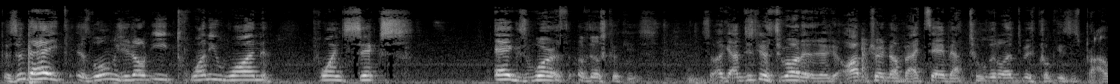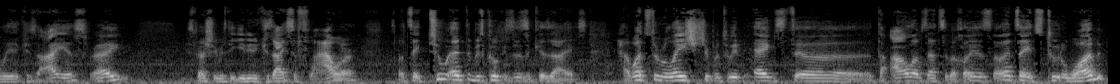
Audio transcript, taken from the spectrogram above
The hate, as long as you don't eat 21.6 eggs worth of those cookies. So I'm just going to throw out an arbitrary number. I'd say about two little Entenmann's cookies is probably a kazayas, right? Especially if you're eating a kazayas of flour. So let's say two Entenmann's cookies is a kazayas. What's the relationship between eggs to, to olives? That's a so let's say it's two to one.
